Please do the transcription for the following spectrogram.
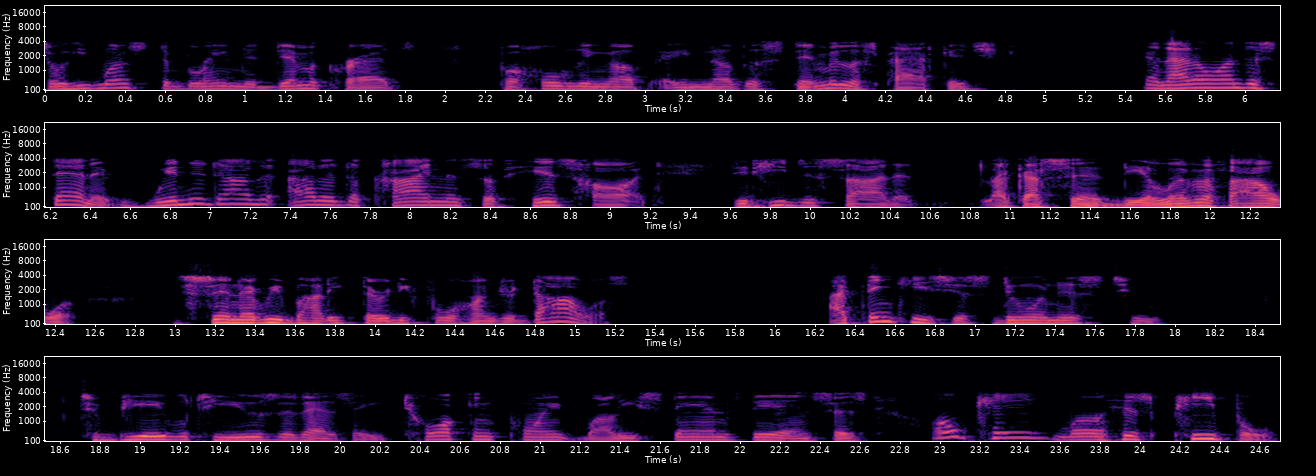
So he wants to blame the Democrats for holding up another stimulus package. And I don't understand it. When it out, out of the kindness of his heart did he decide that, like I said, the 11th hour, send everybody $3,400? I think he's just doing this to to be able to use it as a talking point while he stands there and says, okay, well, his people,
